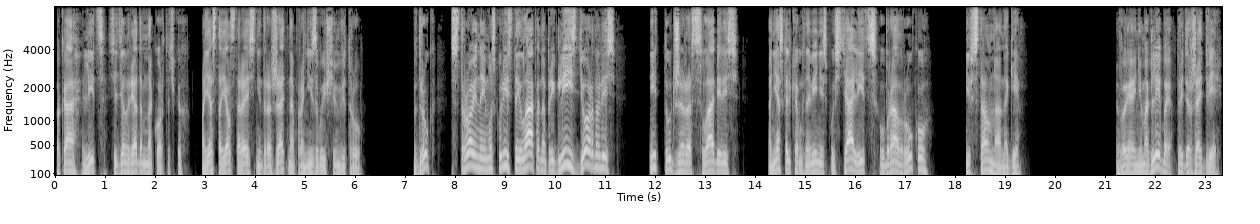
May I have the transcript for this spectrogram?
пока Лиц сидел рядом на корточках, а я стоял, стараясь не дрожать на пронизывающем ветру. Вдруг стройные мускулистые лапы напряглись, дернулись и тут же расслабились, а несколько мгновений спустя Лиц убрал руку и встал на ноги. «Вы не могли бы придержать дверь?»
